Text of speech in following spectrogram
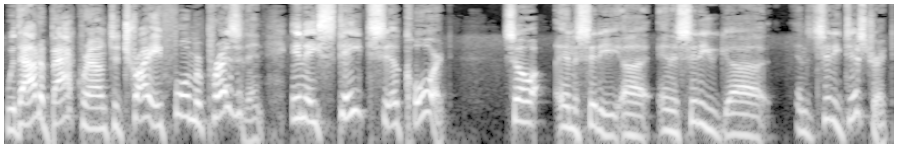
without a background to try a former president in a state uh, court. So in a city, uh, in a city, uh, in a city district,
